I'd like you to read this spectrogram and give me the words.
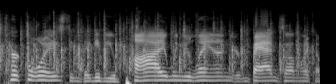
turquoise. They, they give you pie when you land. Your bag's on like a,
